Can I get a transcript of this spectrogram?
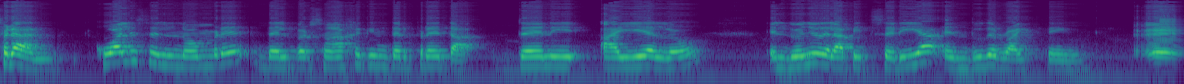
Fran, ¿cuál es el nombre del personaje que interpreta Danny Aiello, el dueño de la pizzería en Do the Right Thing? Eh,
